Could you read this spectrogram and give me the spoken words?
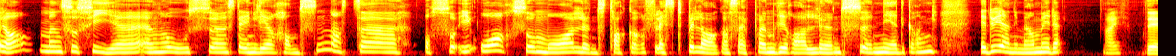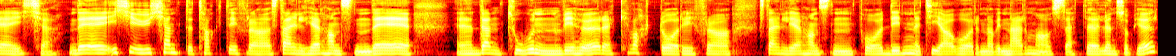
Ja, men så sier NHOs eh, Stein Lier Hansen at uh, også i år så må lønnstakere flest belage seg på en real lønnsnedgang. Er du enig med ham i det? Nei, det er ikke. Det er ikke ukjente takter fra Stein Lier Hansen. Det er eh, den tonen vi hører hvert år fra Stein Lier Hansen på denne tida av året når vi nærmer oss et eh, lønnsoppgjør.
